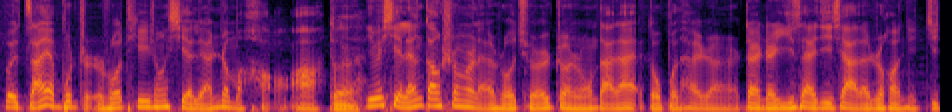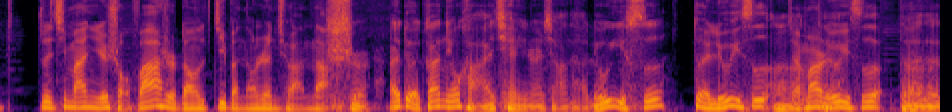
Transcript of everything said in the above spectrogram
不，咱也不只是说踢成谢怜这么好啊，对，因为谢联刚升上来的时候，确实阵容大家也都不太认识。但这一赛季下来之后，你最最起码你这首发是都基本能认全的。是，哎，对，刚才纽卡还欠一人想起来，刘易斯，对，刘易斯嗯，简马尔刘易斯，嗯对对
